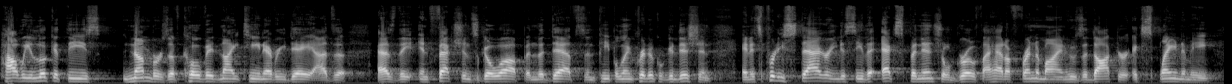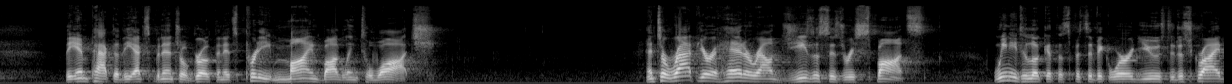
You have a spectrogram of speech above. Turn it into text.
how we look at these numbers of COVID 19 every day as the, as the infections go up and the deaths and people in critical condition. And it's pretty staggering to see the exponential growth. I had a friend of mine who's a doctor explain to me the impact of the exponential growth, and it's pretty mind boggling to watch. And to wrap your head around Jesus' response, we need to look at the specific word used to describe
